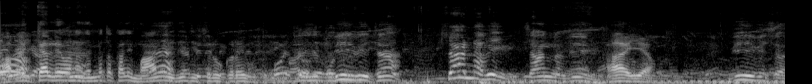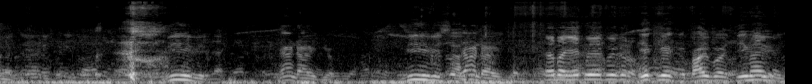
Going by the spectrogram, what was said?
આપણે ક્યાં લેવાના છે મેં તો ખાલી માની દીધી શરૂ કરાવ્યું વી વીસ હા ના વેવી ચાર વીસ હા વીસ વીસ વીસ વીસ ચાર ના. એ ભાઈ એક એક કરો. એક એક બાવી બાવી એક એક?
